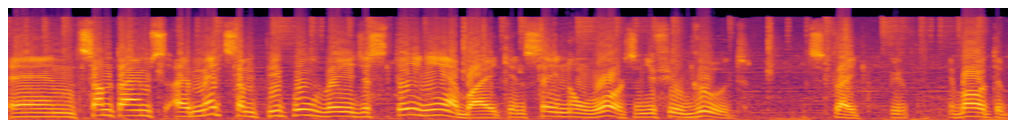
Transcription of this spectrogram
And sometimes I met some people where you just stay nearby can say no words and you feel good it's like about the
